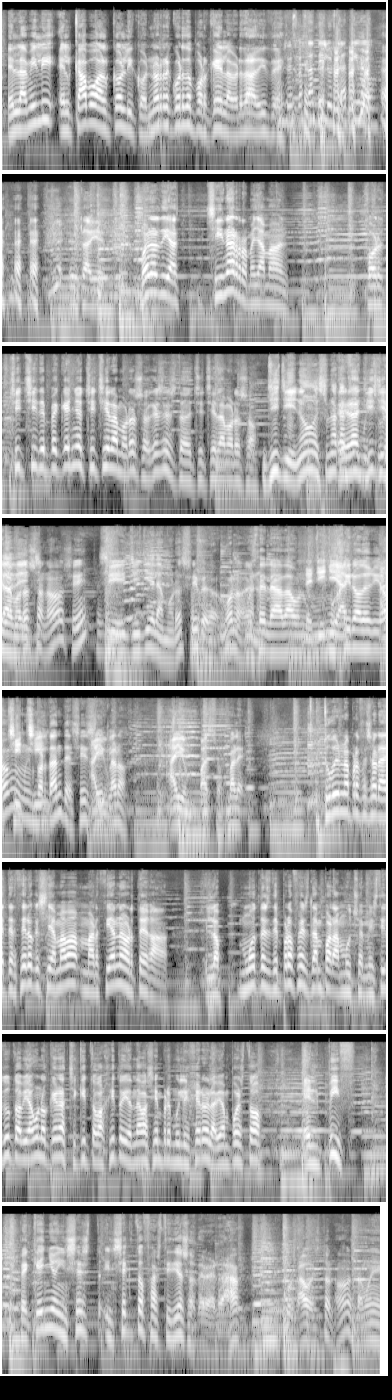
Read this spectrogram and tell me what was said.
en la mili el cabo alcohólico. No recuerdo por qué, la verdad, Pues dice. es bastante ilustrativo. Está bien. Buenos días. Chinarro me llaman. Por Chichi de pequeño, Chichi el amoroso. ¿Qué es esto de Chichi el amoroso? Gigi, ¿no? Es una canción Era muy Gigi el chula de- amoroso, ¿no? Sí. Sí, Gigi el amoroso. Sí, pero bueno, este le ha dado un, de un Gigi a- giro de a guion muy Chichi importante. Sí, hay sí, un- claro. Hay un paso. Vale. Tuve una profesora de tercero que se llamaba Marciana Ortega. Los motes de profes dan para mucho. En mi instituto había uno que era chiquito, bajito y andaba siempre muy ligero y le habían puesto el pif. Pequeño insecto, insecto fastidioso. De verdad. Currado esto, ¿no? Está muy...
